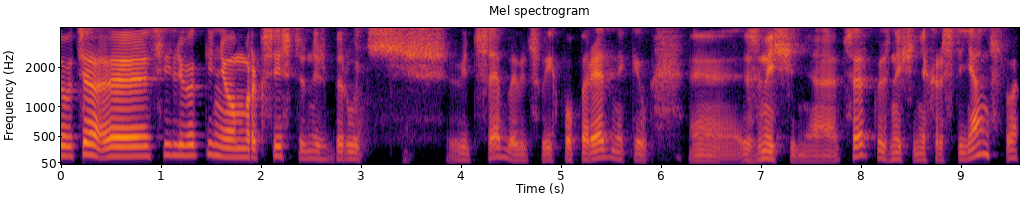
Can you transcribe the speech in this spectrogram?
Тобто ця, е, ці ліваки, марксисти не ж беруть від себе, від своїх попередників е, знищення церкви, знищення християнства.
